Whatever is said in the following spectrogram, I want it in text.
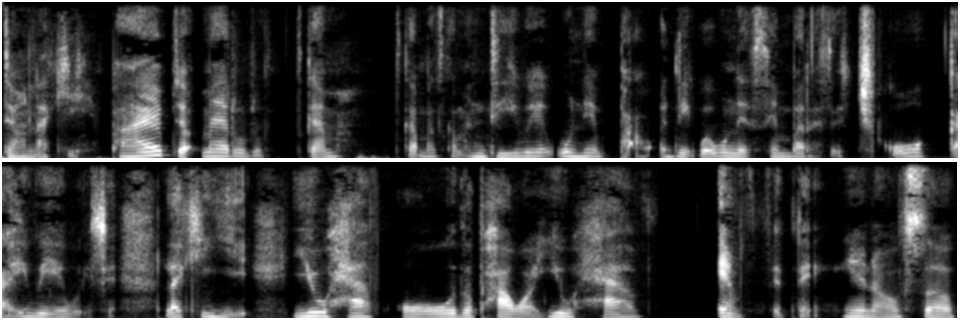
down lucky. Pipe down. Maruru skama skama skama ndiwe une power ndiwe une simba resechikoka iwewe like you, you have all the power. You have everything you know? So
